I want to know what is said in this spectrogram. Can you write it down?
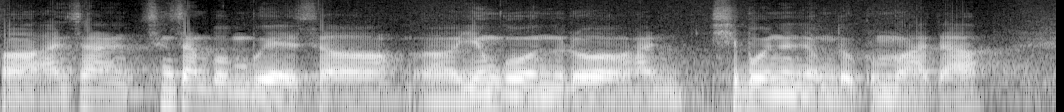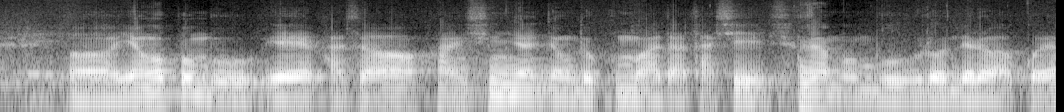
어, 안산 생산본부에서 어, 연구원으로 한 15년 정도 근무하다 어, 영업본부에 가서 한 10년 정도 근무하다 다시 생산본부로 내려왔고요.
